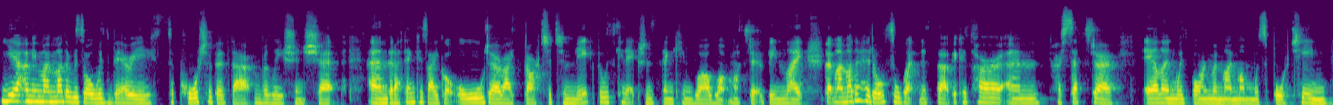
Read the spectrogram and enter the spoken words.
yeah, I mean, my mother was always very supportive of that relationship. Um, but I think as I got older, I started to make those connections, thinking, well, what must it have been like? But my mother had also witnessed that because her um, her sister Ellen was born when my mum was fourteen,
